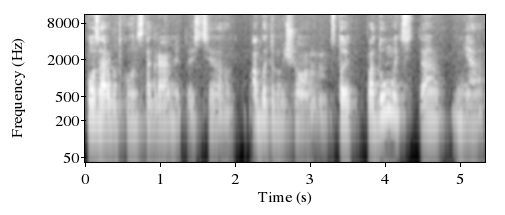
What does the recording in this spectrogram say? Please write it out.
по заработку в Инстаграме. То есть э, об этом еще стоит подумать. Да? У меня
